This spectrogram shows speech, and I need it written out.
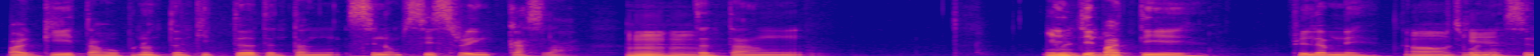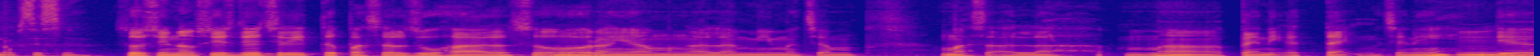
bagi tahu penonton kita tentang sinopsis ringkas lah hmm. tentang intipati filem ni. Oh, Macam okey. mana sinopsisnya? So sinopsis dia cerita pasal Zuhal seorang hmm. yang mengalami macam masalah uh, panic attack macam ni. Hmm. Dia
